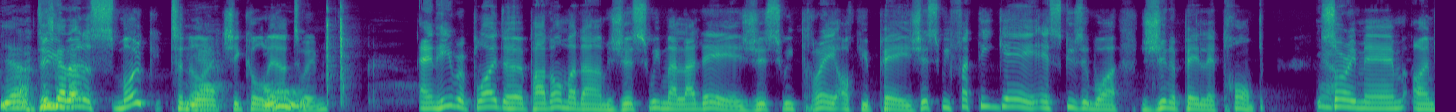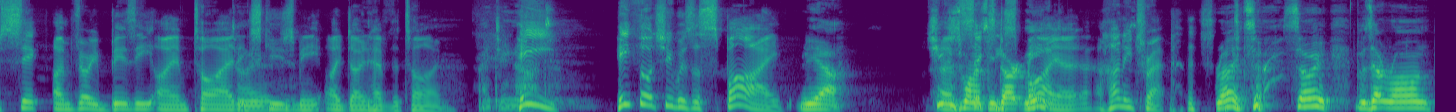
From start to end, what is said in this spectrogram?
Yeah. Do he's you want to smoke tonight? Yeah. She called out to him. And he replied to her, Pardon, madame, je suis malade, je suis très occupé, je suis fatigué, excusez-moi, je ne peux les trompe. Yeah. Sorry, ma'am, I'm sick, I'm very busy, I am tired, Tired. excuse me, I don't have the time. I do not. He he thought she was a spy. yeah. She a just wanted some dark spy, meat. A, a honey trap. Right. Sorry. Was that wrong?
